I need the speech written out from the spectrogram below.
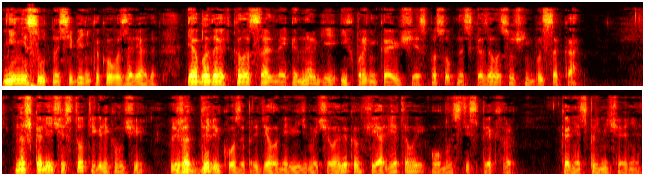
не несут на себе никакого заряда и обладают колоссальной энергией, их проникающая способность казалась очень высока. На шкале частот Y-лучи лежат далеко за пределами видимой человеком фиолетовой области спектра. Конец примечания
